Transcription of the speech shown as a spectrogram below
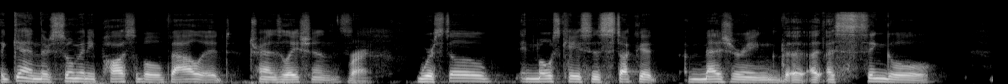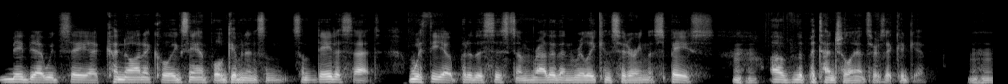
Again, there's so many possible valid translations Right. we're still in most cases stuck at measuring the, a, a single maybe i would say a canonical example given in some, some data set with the output of the system rather than really considering the space of the potential answers it could give Mm-hmm.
